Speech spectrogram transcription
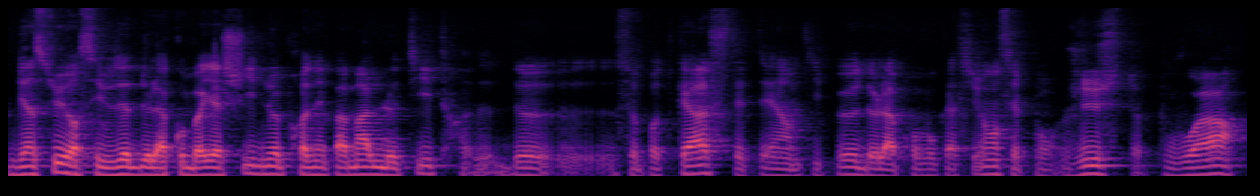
bien sûr, si vous êtes de la Kobayashi, ne prenez pas mal le titre de ce podcast, c'était un petit peu de la provocation, c'est pour juste pouvoir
